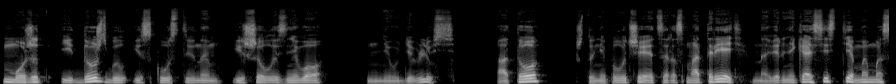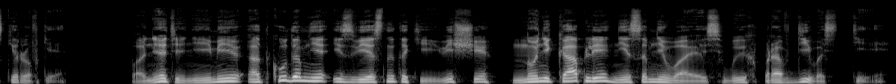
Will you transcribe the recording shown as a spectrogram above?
Может, и дождь был искусственным и шел из него, не удивлюсь. А то, что не получается рассмотреть, наверняка система маскировки. Понятия не имею, откуда мне известны такие вещи, но ни капли не сомневаюсь в их правдивости.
